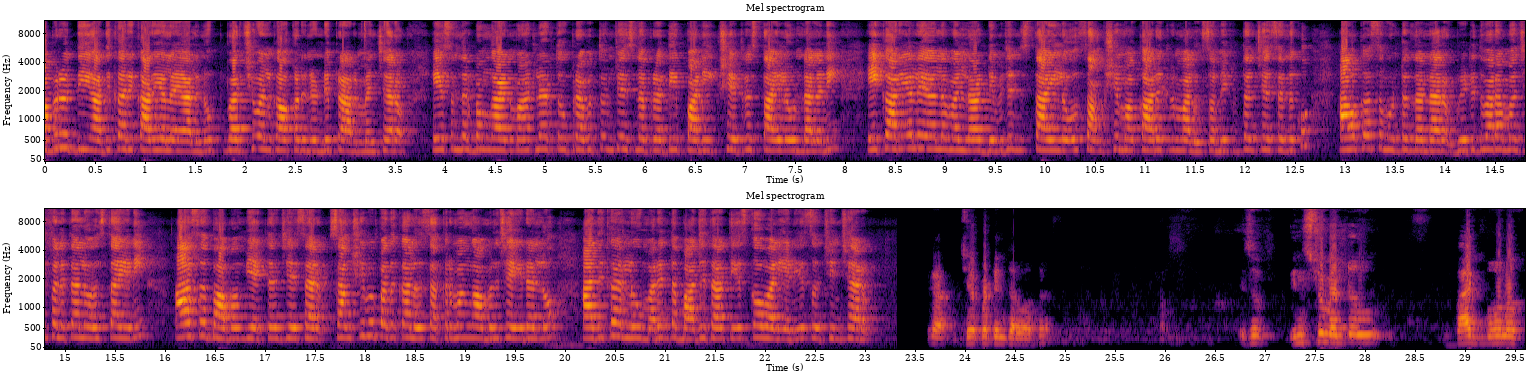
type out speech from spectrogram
అభివృద్ధి అధికారి కార్యాలయాలను వర్చువల్గా అక్కడి నుండి ప్రారంభించారు. ఈ సందర్భంగా ఆయన మాట్లాడుతూ ప్రభుత్వం చేసిన ప్రతి పని క్షేత్రస్థాయిలో ఉండాలని ఈ కార్యాలయాల వల్ల డివిజన్ స్థాయిలో సంక్షేమ కార్యక్రమాలు సమీకృతం చేసేందుకు అవకాశం ఉంటుందన్నారు. వీటి ద్వారా మంచి ఫలితాలు వస్తాయని ఆశాభావం వ్యక్తం చేశారు. సంక్షేమ పథకాలు సక్రమంగా అమలు చేయడంలో అధికారులు మరింత బాధ్యత తీసుకోవాలి అని సూచించారు. చేపట్టిన తర్వాత it's instrumental backbone of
